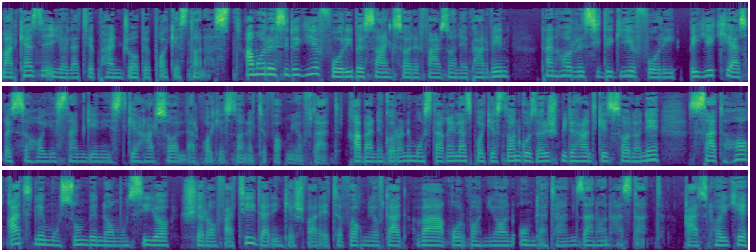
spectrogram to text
مرکز ایالت پنجاب پاکستان است. اما رسیدگی فوری به سنگسار فرزانه پروین تنها رسیدگی فوری به یکی از قصه های سنگینی است که هر سال در پاکستان اتفاق میافتد. خبرنگاران مستقل از پاکستان گزارش می‌دهند که سالانه صدها قتل موسوم به ناموسی یا شرافتی در این کشور اتفاق میافتد و قربانیان عمدتا زنان هستند. قتل هایی که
